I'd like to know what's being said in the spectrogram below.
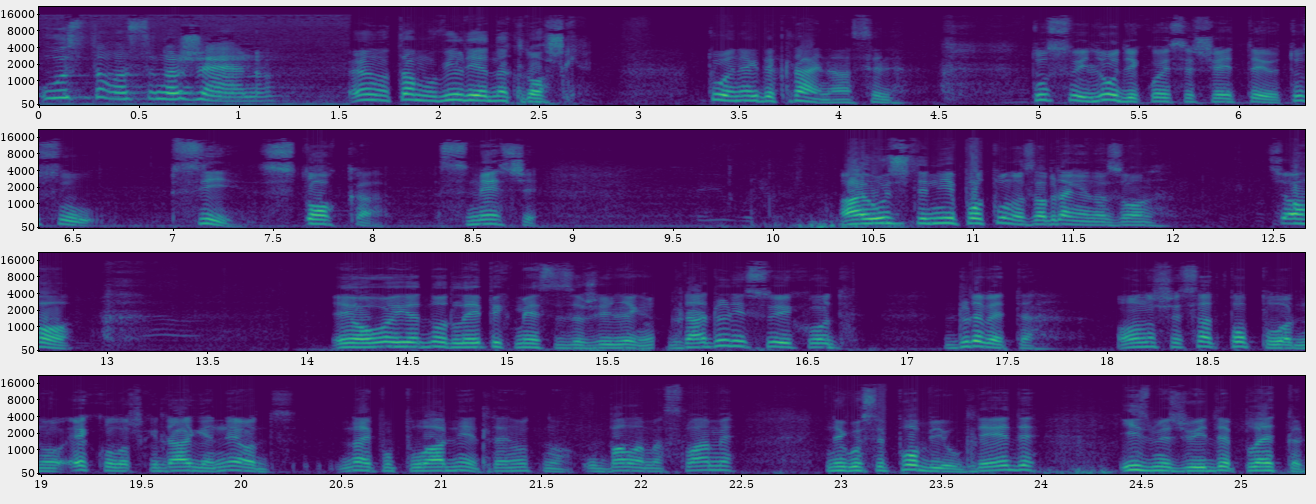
ustala na žena. Eno tamo vili jedna kroške. Tu je negde kraj naselja. Tu su i ljudi koji se šetaju, tu su psi, stoka, smeće. Aj, uđite, nije potpuno zabranjena zona. Ćao. E, ovo je jedno od lepih mesta za življenje. Gradili su ih od drveta. Ono što je sad popularno, ekološki darge, ne od najpopularnije trenutno u balama slame, nego se pobiju grede, između ide pletar,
